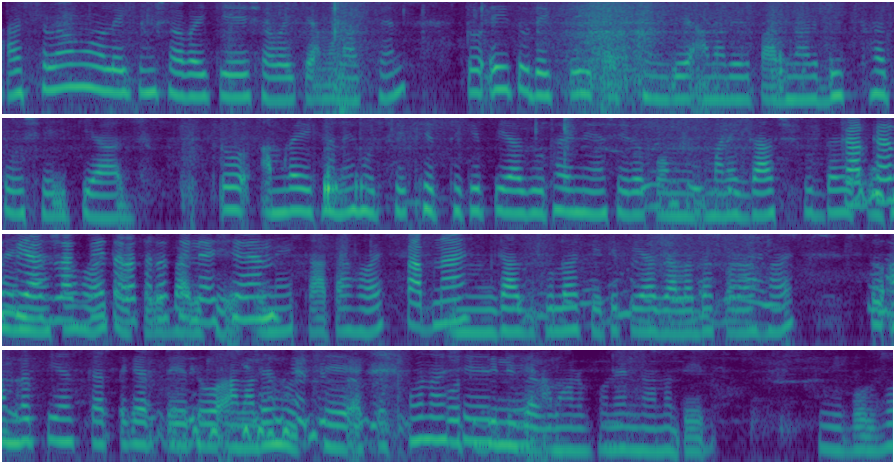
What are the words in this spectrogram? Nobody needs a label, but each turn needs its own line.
আসসালামু আলাইকুম সবাইকে সবাই কেমন আছেন? তো এই তো দেখতেই পাচ্ছেন যে আমাদের পাবনার বিখ্যাত সেই পেঁয়াজ। তো আমরা এখানে হচ্ছে ক্ষেত থেকে পেঁয়াজ উঠায় নিয়ে আসে এরকম মানে গাছ শুদ্ধ কাটা হয়। গাছগুলা কেটে পেঁয়াজ আলাদা করা হয়। তো আমরা পেঁয়াজ কাটতে কাটতে তো আমাদের হচ্ছে একটা ফোন আসে যে আমার বোনের ননদের কি বলব?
